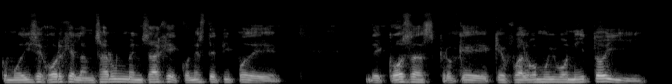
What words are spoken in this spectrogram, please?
como dice Jorge, lanzar un mensaje con este tipo de, cosas, creo que, fue algo muy bonito y,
